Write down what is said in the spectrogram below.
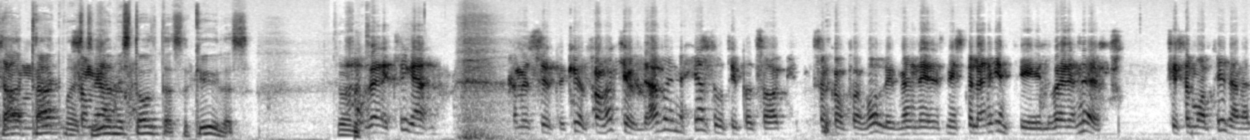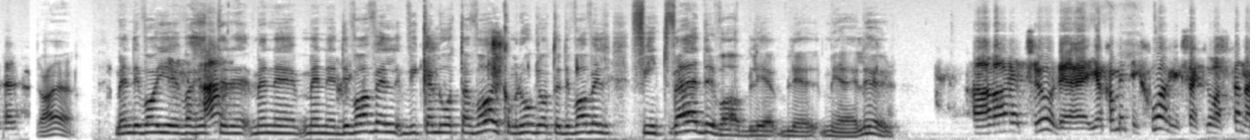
Tack, tack maestro. som Du gör mig stolt alltså. Kul alltså. Ja, verkligen. Ja, men superkul. Fan vad kul. Det här var en helt otippad sak som kom på en volley. Men ni, ni spelar in till, vad är det nu? Sista måltiden eller? Ja, ja. Men det var ju, vad heter Ah. det, men, eh, men eh, det var väl, vilka låtar var det? Kommer du ihåg låtar? Det var väl Fint väder var, blev, blev med, eller hur? Ja, jag tror det. Jag kommer inte ihåg exakt låtarna.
